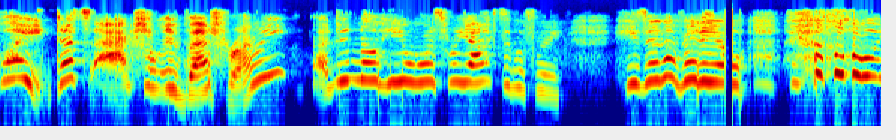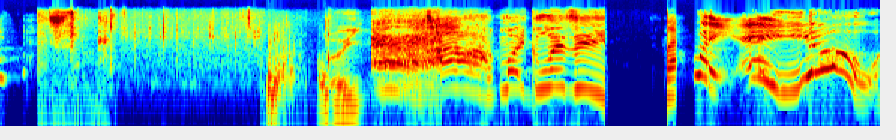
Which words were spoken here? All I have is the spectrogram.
Wait, that's actually Best Remy? I didn't know he was reacting with me. He's in a video. Ah, my glizzy! Wait, hey, yo!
